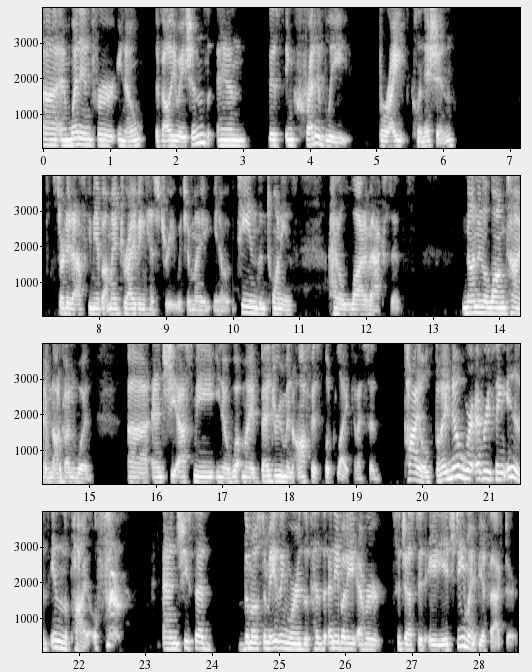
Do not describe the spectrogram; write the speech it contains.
Uh, and went in for you know evaluations and this incredibly bright clinician started asking me about my driving history, which in my, you know, teens and 20s, I had a lot of accidents. None in a long time, knock on wood. Uh, and she asked me, you know, what my bedroom and office looked like. And I said, piles, but I know where everything is in the piles. and she said the most amazing words of, has anybody ever suggested ADHD might be a factor?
